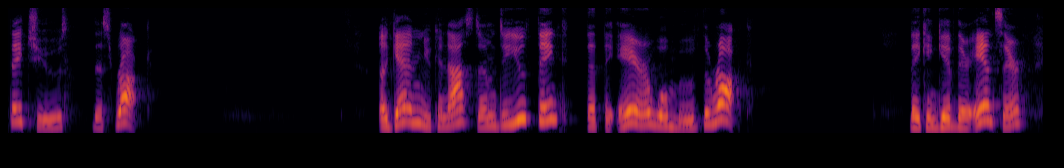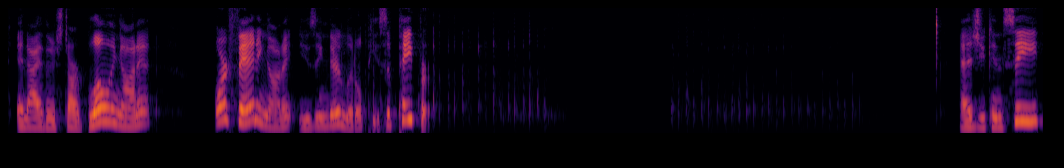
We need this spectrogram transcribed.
they choose this rock. Again, you can ask them, Do you think that the air will move the rock? They can give their answer and either start blowing on it or fanning on it using their little piece of paper. As you can see,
